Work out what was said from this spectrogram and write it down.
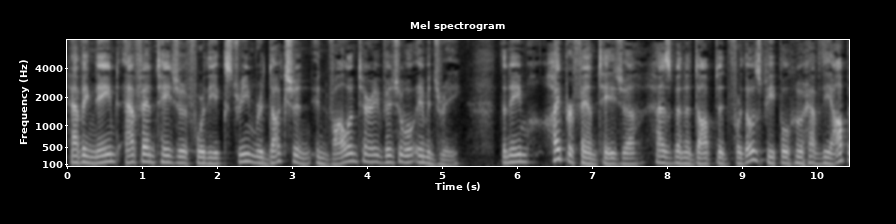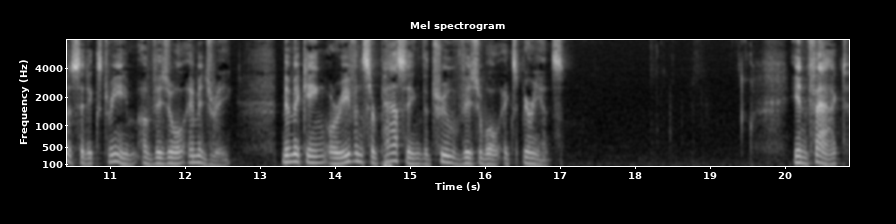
Having named aphantasia for the extreme reduction in voluntary visual imagery, the name hyperphantasia has been adopted for those people who have the opposite extreme of visual imagery, mimicking or even surpassing the true visual experience. In fact,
